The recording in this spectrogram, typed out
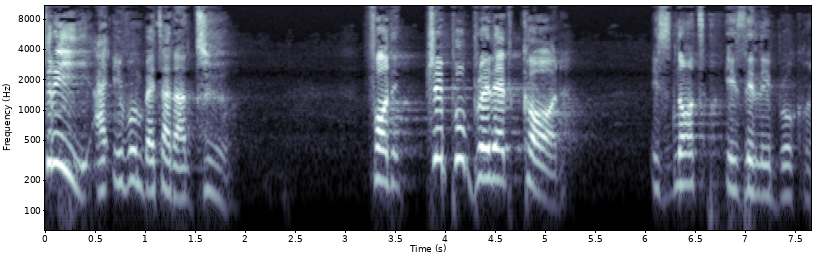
three are even better than two. For the triple braided cord is not easily broken.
